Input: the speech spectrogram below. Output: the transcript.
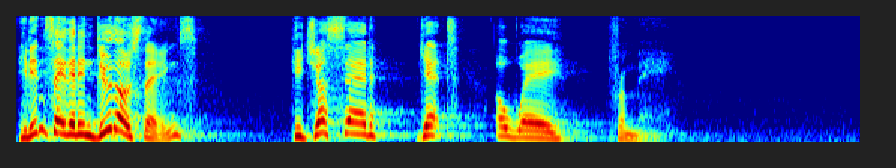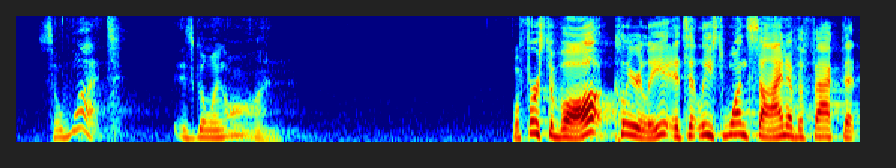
He didn't say they didn't do those things, he just said, Get away from me. So, what is going on? Well, first of all, clearly, it's at least one sign of the fact that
